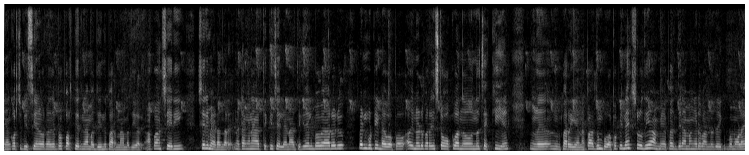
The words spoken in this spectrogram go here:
ഞാൻ കുറച്ച് ബിസിയാണ് പറഞ്ഞത്. ഇപ്പോൾ പുറത്തിരുന്നാൽ മതി എന്ന് പറഞ്ഞാൽ മതി പറയും. അപ്പോൾ ശരി. ശരി മേഡം എന്ന് പറയും എന്നിട്ട് അങ്ങനെ അകത്തേക്ക് ചെല്ലണം. അകത്തേക്ക് ചെല്ലുമ്പോൾ വേറൊരു പെൺകുട്ടി ഉണ്ടാവും. അപ്പോൾ അതിനോട് പറയും സ്റ്റോക്ക് വന്നോ? ഒന്ന് ചെക്ക് ചെയ്യേ. പറയുകയാണ് അപ്പോൾ അതും പോകും അപ്പോൾ പിന്നെ ശ്രുതി അമ്മയും അപ്പോൾ എന്തിനാ അമ്മ അങ്ങോട്ട് വന്നത്? ചോദിക്കുമ്പോൾ മോളെ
